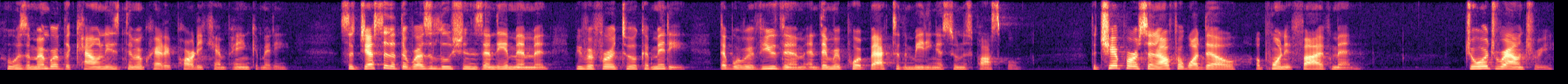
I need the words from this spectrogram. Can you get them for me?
who was a member of the county's Democratic Party campaign committee, suggested that the resolutions and the amendment be referred to a committee that will review them and then report back to the meeting as soon as possible. The chairperson, Alfred Waddell, appointed five men. George Rountree,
